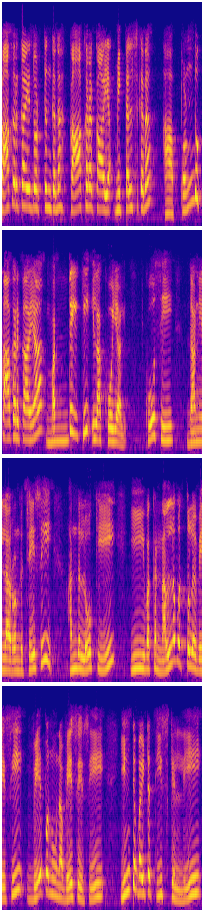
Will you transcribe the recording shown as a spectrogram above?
కాకరకాయ దొరుకుతుంది కదా కాకరకాయ మీకు తెలుసు కదా ఆ పండు కాకరకాయ మధ్యకి ఇలా కోయాలి. కోసి దాన్ని ఇలా రెండు చేసి అందులోకి ఈ ఒక నల్ల ఒత్తులు వేసి వేప నూనె వేసేసి ఇంటి బయట తీసుకెళ్ళి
